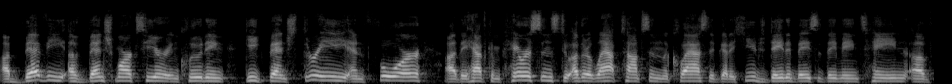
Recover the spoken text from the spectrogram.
a bevy of benchmarks here, including Geekbench 3 and 4. Uh, they have comparisons to other laptops in the class. They've got a huge database that they maintain of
